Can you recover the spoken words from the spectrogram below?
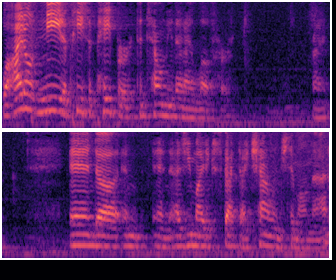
Well, I don't need a piece of paper to tell me that I love her right? And, uh, and, and as you might expect, I challenged him on that.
